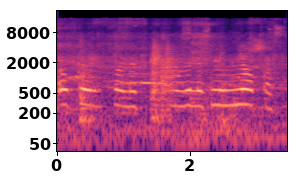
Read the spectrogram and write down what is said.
Eu quero falar sobre as minhocas.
